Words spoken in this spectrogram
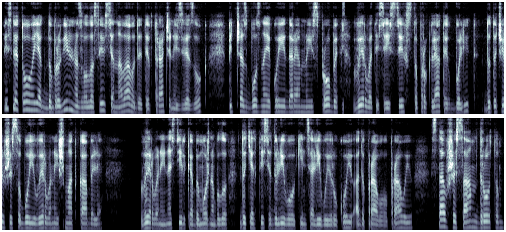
Після того, як добровільно зголосився налагодити втрачений зв'язок під час бозна якої даремної спроби вирватися із цих стопроклятих боліт, доточивши собою вирваний шмат кабеля вирваний настільки, аби можна було дотягтися до лівого кінця лівою рукою, а до правого правою, ставши сам дротом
